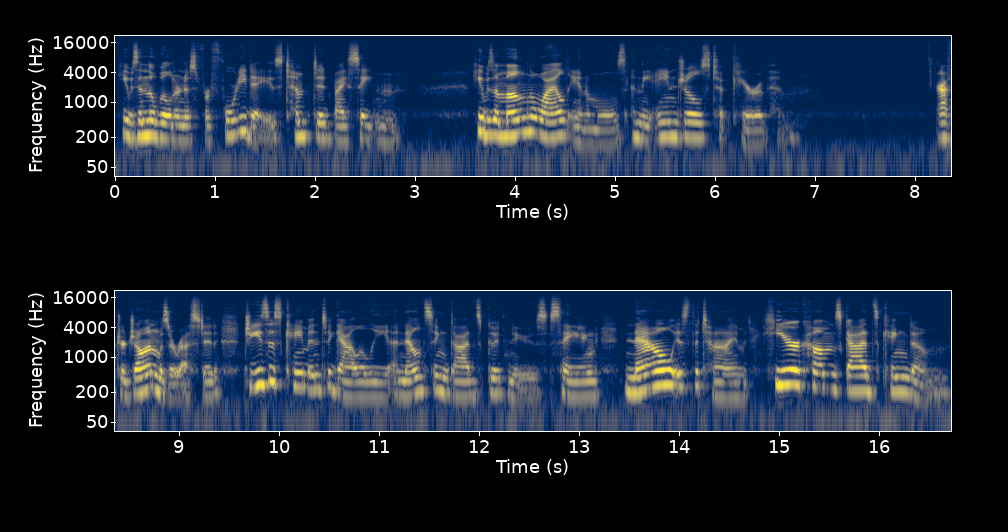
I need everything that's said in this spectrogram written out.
He was in the wilderness for 40 days, tempted by Satan. He was among the wild animals, and the angels took care of him. After John was arrested, Jesus came into Galilee announcing God's good news, saying, Now is the time. Here comes God's kingdom.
